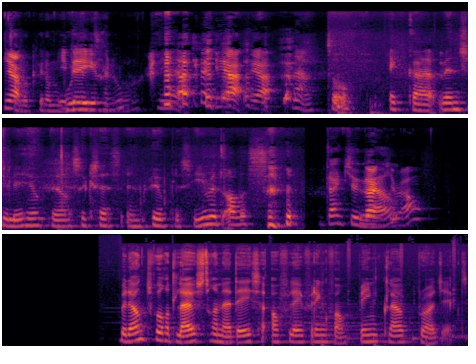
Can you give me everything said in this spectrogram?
Ja, ook weer een ideeën genoeg. Ja, ja. ja. Nou, top. Ik uh, wens jullie heel veel succes en veel plezier met alles. Dankjewel. Dankjewel. Bedankt voor het luisteren naar deze aflevering van Pink Cloud Project.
